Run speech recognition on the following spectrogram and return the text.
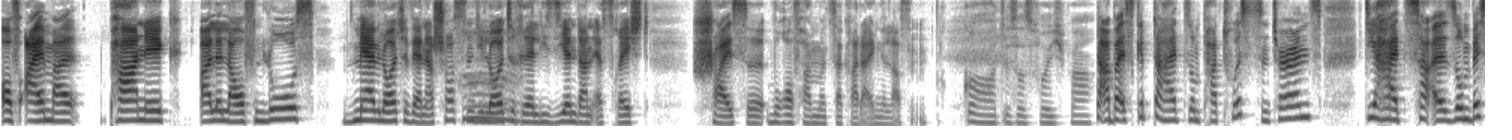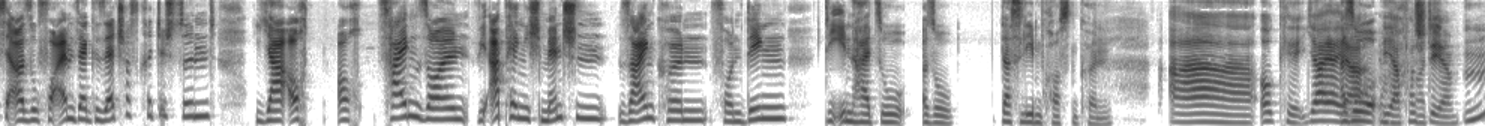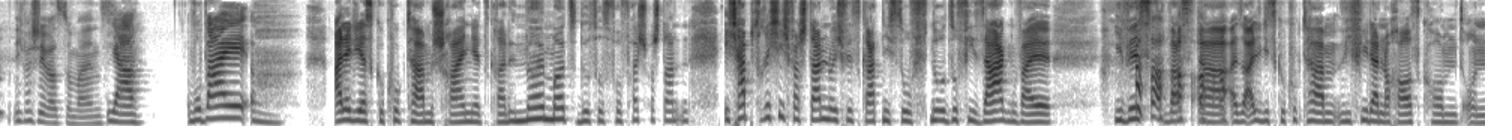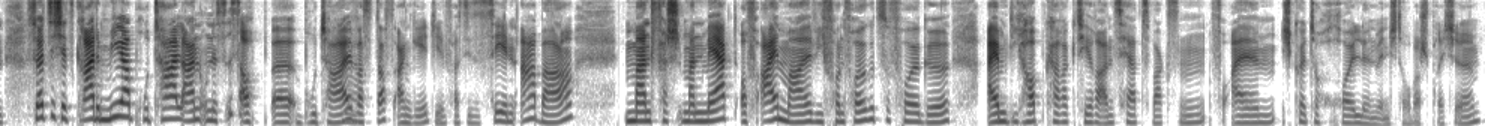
Auf einmal Panik, alle laufen los, mehr Leute werden erschossen, oh. die Leute ah. realisieren dann erst recht, scheiße, worauf haben wir uns da gerade eingelassen? Gott, ist das furchtbar. Aber es gibt da halt so ein paar Twists und Turns, die halt äh, so ein bisschen, also vor allem sehr gesellschaftskritisch sind. Ja, auch, auch zeigen sollen, wie abhängig Menschen sein können von Dingen, die ihnen halt so, also das Leben kosten können. Ah, okay. Ja, ja, ja. Also, ja, oh verstehe. Hm? Ich verstehe, was du meinst. Ja. Wobei, oh, Alle, die das geguckt haben, schreien jetzt gerade, nein, Matze, du hast das voll falsch verstanden. Ich habe es richtig verstanden, nur ich will es gerade nicht so, nur so viel sagen, weil ihr wisst, was da, also alle, die es geguckt haben, wie viel da noch rauskommt. Und es hört sich jetzt gerade mega brutal an und es ist auch äh, brutal, ja. was das angeht, jedenfalls diese Szenen. Aber man, man merkt auf einmal, wie von Folge zu Folge einem die Hauptcharaktere ans Herz wachsen. Vor allem, ich könnte heulen, wenn ich darüber spreche.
